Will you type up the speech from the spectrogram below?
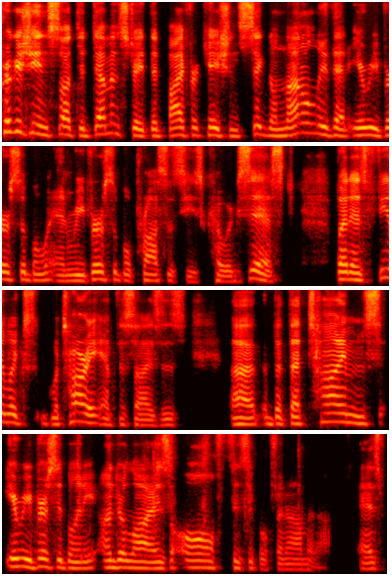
Prigogine sought to demonstrate that bifurcation signal not only that irreversible and reversible processes coexist, but as Felix Guattari emphasizes, uh, but that time's irreversibility underlies all physical phenomena. As,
